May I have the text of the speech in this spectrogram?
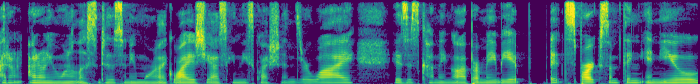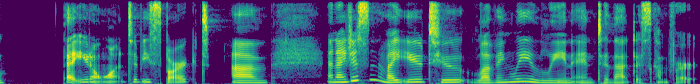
I don't, I don't even want to listen to this anymore. Like, why is she asking these questions, or why is this coming up, or maybe it it sparks something in you that you don't want to be sparked. Um, and I just invite you to lovingly lean into that discomfort,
